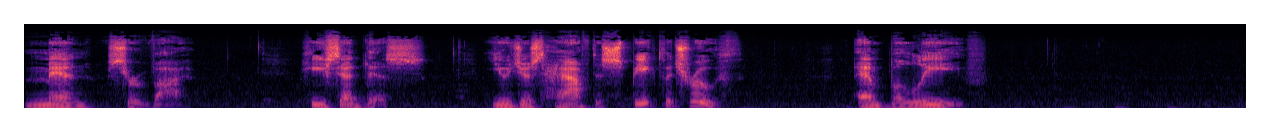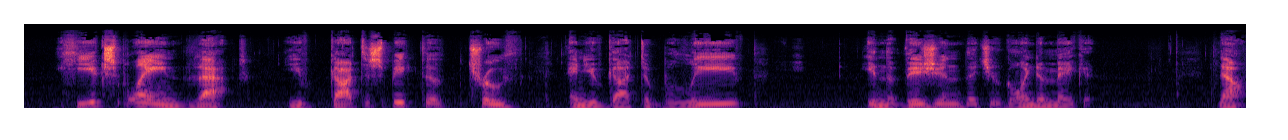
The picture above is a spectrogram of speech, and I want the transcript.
men survive? He said this You just have to speak the truth and believe. He explained that you've got to speak the truth and you've got to believe in the vision that you're going to make it. Now,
